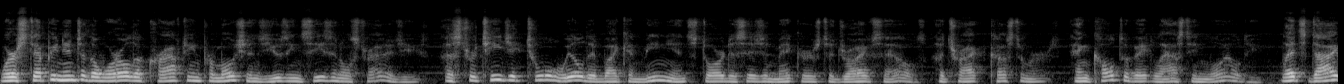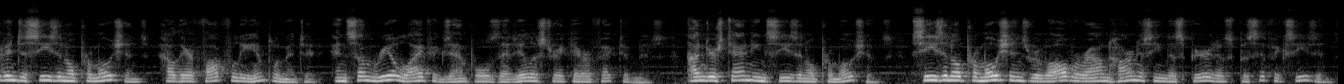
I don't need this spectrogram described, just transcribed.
We're stepping into the world of crafting promotions using seasonal strategies, a strategic tool wielded by convenience store decision makers to drive sales, attract customers, and cultivate lasting loyalty. Let's dive into seasonal promotions, how they're thoughtfully implemented, and some real life examples that illustrate their effectiveness. Understanding seasonal promotions. Seasonal promotions revolve around harnessing the spirit of specific seasons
